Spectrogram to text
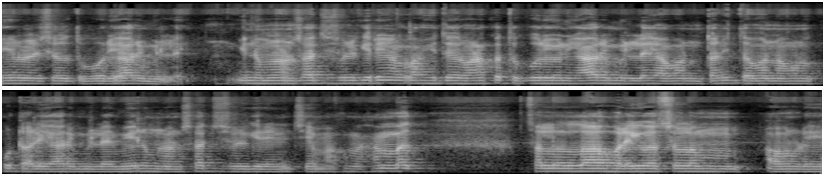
நேர்வழி செலுத்துவோர் யாரும் இல்லை. இன்னும் நான் சாட்சி சொல்கிறேன் அல்லாஹ் தேர் வணக்கத்துக்குரியவன் யாரும் இல்லை அவன் தனித்தவன் அவனுக்கு கூட்டாளி யாரும் இல்லை. மேலும் நான் சாட்சி சொல்கிறேன் நிச்சயமாக முஹம்மத் சல்லல்லாஹ் அலைஹி வஸல்லம் அவனுடைய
